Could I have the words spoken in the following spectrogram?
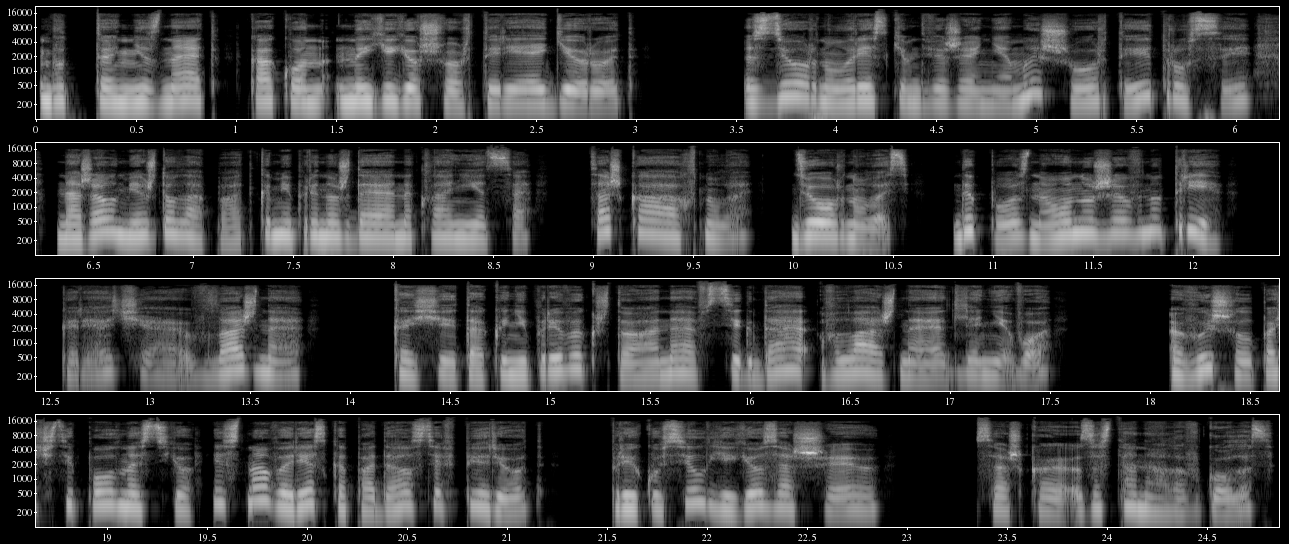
Будто не знает, как он на ее шорты реагирует. Сдернул резким движением и шорты, и трусы, нажал между лопатками, принуждая наклониться. Сашка ахнула, дернулась. Да поздно, он уже внутри. Горячая, влажная, Кощей так и не привык, что она всегда влажная для него. Вышел почти полностью и снова резко подался вперед, прикусил ее за шею. Сашка застонала в голос,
